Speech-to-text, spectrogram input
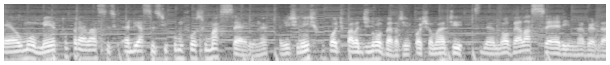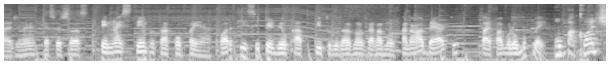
é o momento para ela assistir, ali assistir como fosse uma série, né? A gente nem pode falar de novela, a gente pode chamar de né, novela série, na verdade, né? Que as pessoas têm mais tempo para acompanhar. Fora que se perder o capítulo da novela no canal aberto, vai pra Globoplay. O pacote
